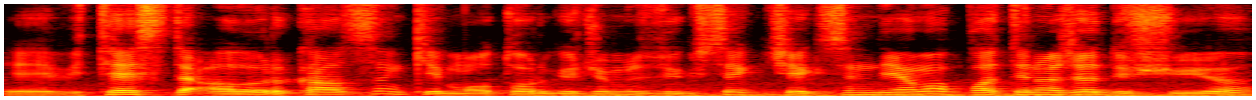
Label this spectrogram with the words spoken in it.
e, vites de ağır kalsın ki motor gücümüz yüksek çeksin diye ama patinaja düşüyor.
